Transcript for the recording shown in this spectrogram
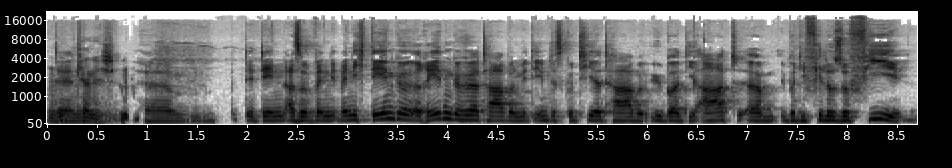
mhm kenne ich. Ähm, den, also wenn, wenn ich den ge reden gehört habe, mit ihm diskutiert habe über die Art, ähm, über die Philosophie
